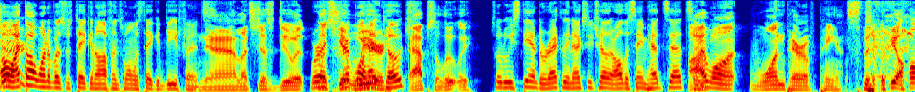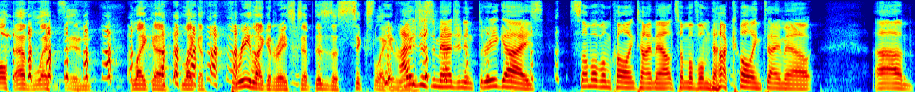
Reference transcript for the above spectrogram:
Oh, I thought one of us was taking offense, one was taking defense. Nah, let's just do it. We're a let's get triple head coach? Absolutely. So do we stand directly next to each other, all the same headsets? I want one pair of pants that we all have legs in, like a like a three-legged race, except this is a six-legged race. I was just imagining three guys, some of them calling timeout, some of them not calling timeout. Um,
